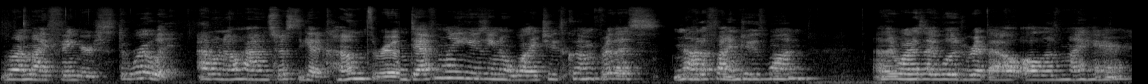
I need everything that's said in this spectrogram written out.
run my fingers through it. I don't know how I'm supposed to get a comb through. I'm definitely using a wide tooth comb for this, not a fine tooth one. Otherwise I would rip out all of my hair.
